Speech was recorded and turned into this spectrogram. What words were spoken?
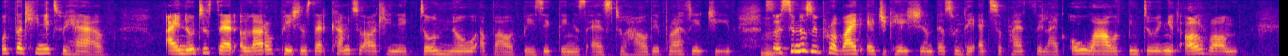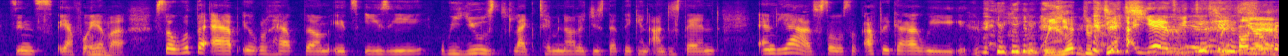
with the clinics we have, I noticed that a lot of patients that come to our clinic don't know about basic things as to how they brush their teeth. So Mm. as soon as we provide education, that's when they act surprised. They're like, "Oh wow, I've been doing it all wrong." Since yeah forever, so with the app it will help them. It's easy. We used like terminologies that they can understand, and yeah. So South Africa, we We're here to teach. yes, we teach We gonna-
